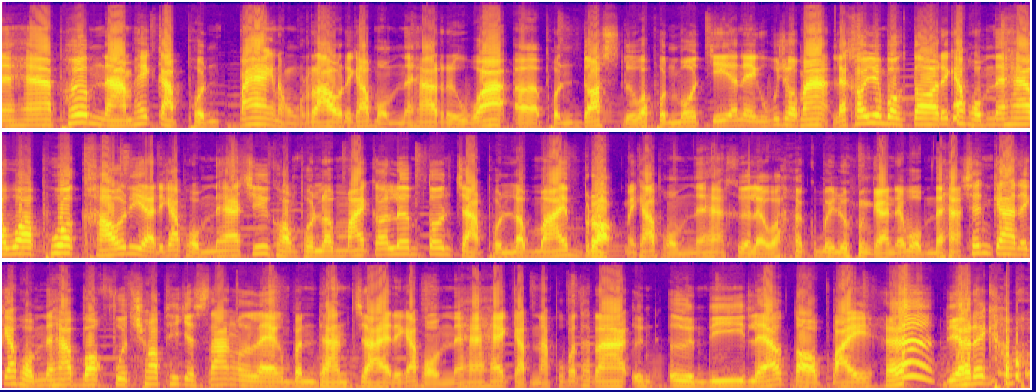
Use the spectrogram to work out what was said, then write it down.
นะฮะเพิ่มน้ำให้กับผลแป้งของเรานะครับผมนะฮะหรือว่าเอ่อผลดอสหรือว่าผลโมจินั่นเองคุณผู้ชมฮะและเขายังบอกต่อนะครับผมนะฮะว่าพวกเขาเนี่ยนะครับผมนะฮะชื่อของผลไม้ก็เริ่มต้นจากผลไม้บล็อกนะครับผมนะฮะคืออะไรวะก็ไม่รู้เหมือนกันนะผมนะฮะเช่นกันนะครับผมนะฮะบล็อกฟุตชอบที่จะสร้างแรงบันดาลใจนะครับผมนะฮะให้กับนักพัฒนาอื่น ๆ ดีแล้วต่อไปฮะเดี๋ยวนะครับผ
